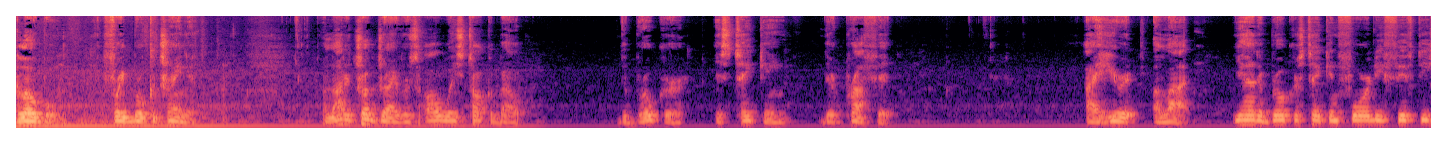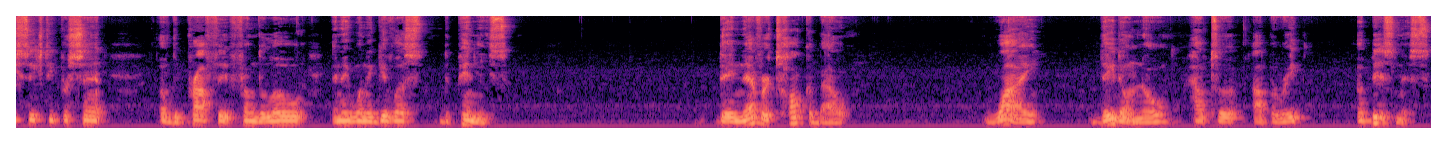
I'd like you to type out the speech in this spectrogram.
Global, Freight Broker Training. A lot of truck drivers always talk about the broker is taking their profit. I hear it a lot. Yeah, the broker's taking 40, 50, 60% of the profit from the load and they want to give us the pennies. They never talk about why they don't know how to operate a business.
